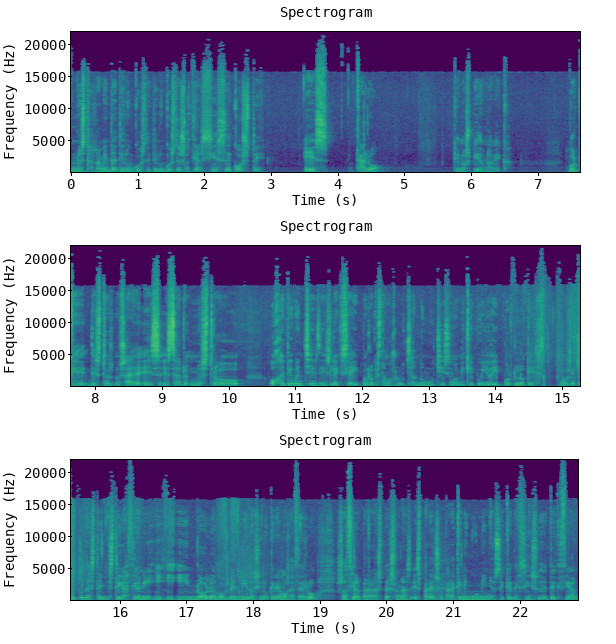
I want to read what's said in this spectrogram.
Nuestra herramienta tiene un coste, tiene un coste social. Si ese coste es caro, que nos pida una beca. Porque de esto, o sea, es, es nuestro objetivo en Change Dislexia y por lo que estamos luchando muchísimo mi equipo y yo y por lo que hemos hecho toda esta investigación y, y, y, no lo hemos vendido, sino queremos hacerlo social para las personas, es para eso, para que ningún niño se quede sin su detección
